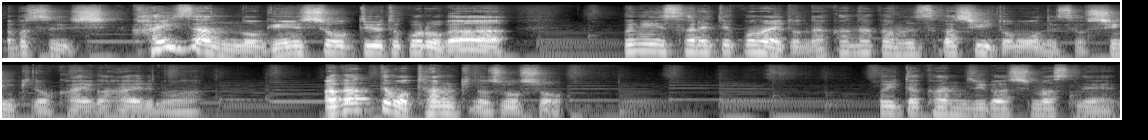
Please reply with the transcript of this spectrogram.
やっぱし、改ざんの減少っていうところが確認されてこないとなかなか難しいと思うんですよ。新規の買いが入るのは。上がっても短期の上昇？そういった感じがしますね。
